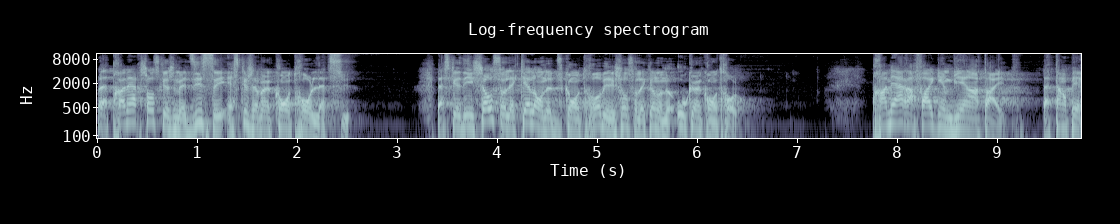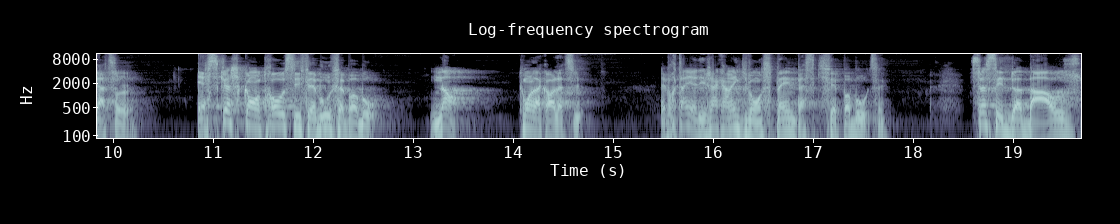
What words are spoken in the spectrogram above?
la première chose que je me dis, c'est est-ce que j'avais un contrôle là-dessus? Parce qu'il y a des choses sur lesquelles on a du contrôle et des choses sur lesquelles on n'a aucun contrôle. Première affaire qui me vient en tête, la température. Est-ce que je contrôle s'il fait beau ou s'il fait pas beau? Non. Tout le monde est d'accord là-dessus. Mais pourtant, il y a des gens quand même qui vont se plaindre parce qu'il fait pas beau. Ça, c'est de base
